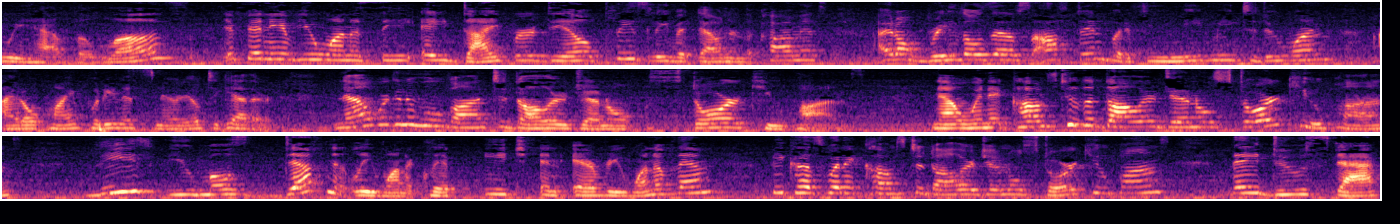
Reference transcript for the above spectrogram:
We have the Luvs. If any of you want to see a diaper deal, please leave it down in the comments. I don't bring those as often, but if you need me to do one, I don't mind putting a scenario together. Now we're going to move on to Dollar General store coupons. Now, when it comes to the Dollar General store coupons, these you most definitely want to clip each and every one of them because when it comes to Dollar General store coupons, they do stack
